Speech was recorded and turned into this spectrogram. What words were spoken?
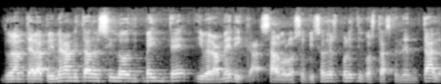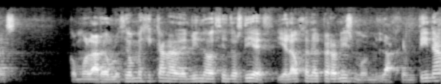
Durante la primera mitad del siglo XX, Iberoamérica, salvo los episodios políticos trascendentales, como la Revolución Mexicana de 1910 y el auge del peronismo en la Argentina,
